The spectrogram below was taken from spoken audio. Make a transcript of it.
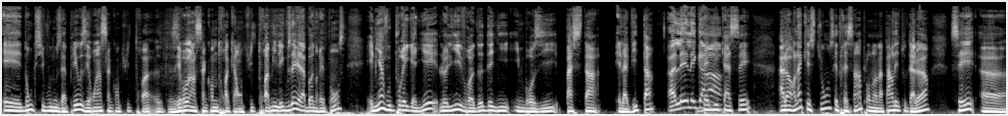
et donc si vous nous appelez au 01 58 3 euh, 01 53 48 3000 et que vous avez la bonne réponse, eh bien vous pourrez gagner le livre de Denis Imbrosi, Pasta et la Vita, Allez les gars dédicacé. Alors la question, c'est très simple, on en a parlé tout à l'heure, c'est euh,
